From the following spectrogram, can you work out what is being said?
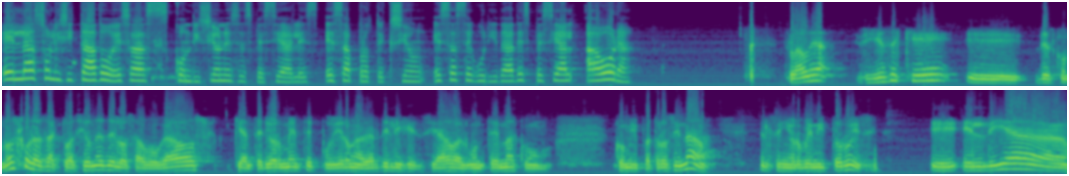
él ha solicitado esas condiciones especiales, esa protección, esa seguridad especial ahora. Claudia, fíjese que eh, desconozco las actuaciones de los abogados que anteriormente pudieron haber diligenciado algún tema con, con mi patrocinado, el señor Benito Ruiz. Eh, el día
